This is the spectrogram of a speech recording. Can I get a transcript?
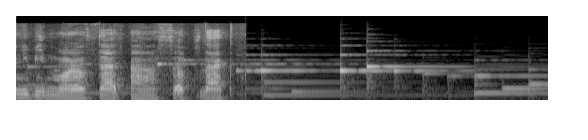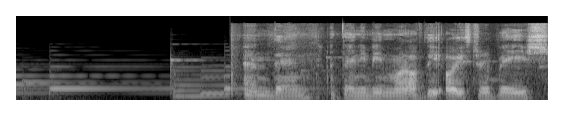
tiny bit more of that uh, soft black and then a tiny bit more of the oyster beige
